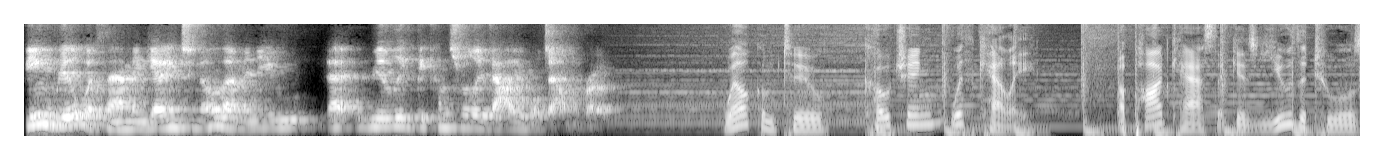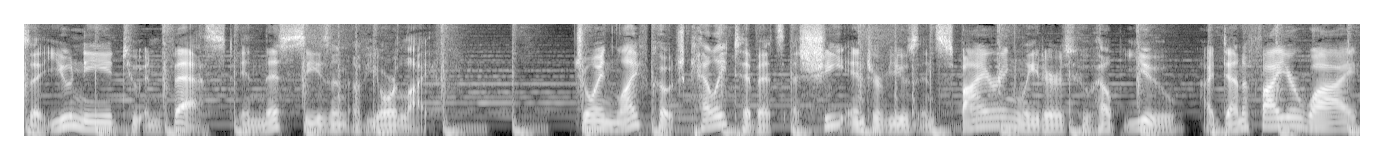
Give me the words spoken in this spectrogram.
being real with them and getting to know them and you that really becomes really valuable down the road. Welcome to coaching with kelly a podcast that gives you the tools that you need to invest in this season of your life Join life coach Kelly Tibbetts as she interviews inspiring leaders who help you identify your why,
